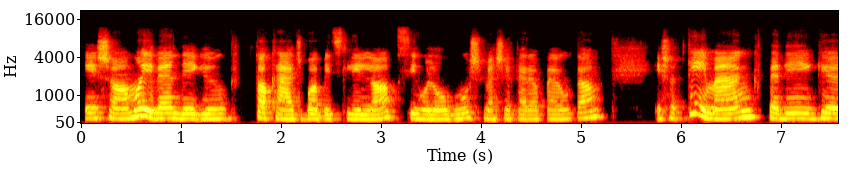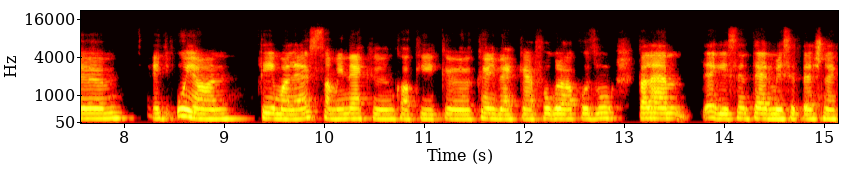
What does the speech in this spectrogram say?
és a mai vendégünk Takács Babic Lilla, pszichológus, meseterapeuta, és a témánk pedig egy olyan téma lesz, ami nekünk, akik könyvekkel foglalkozunk, talán egészen természetesnek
